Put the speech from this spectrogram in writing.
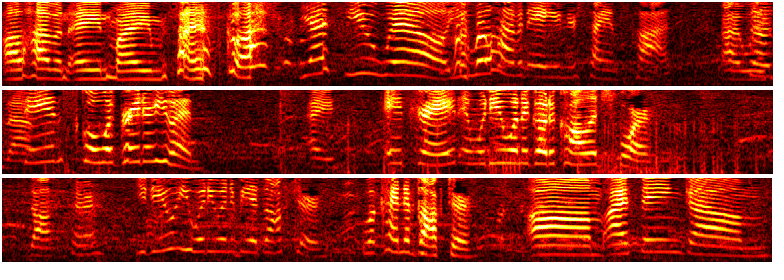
I'll have an A in my science class. Yes, you will. You will have an A in your science class. I so stay in school. What grade are you in? A Eighth grade. And what do you want to go to college for? doctor. You do? You what do you want to be a doctor? What kind of doctor? Um, I think um,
